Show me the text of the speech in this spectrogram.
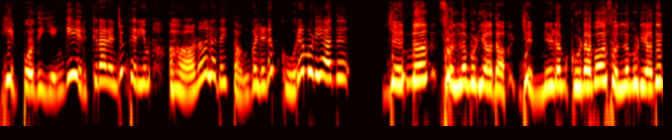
இப்போது எங்கே இருக்கிறார் என்றும் தெரியும். ஆனால் அதை தங்களிடம் கூற முடியாது. என்ன? சொல்ல முடியாதா? என்னிடம் கூடவா சொல்ல முடியாது?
